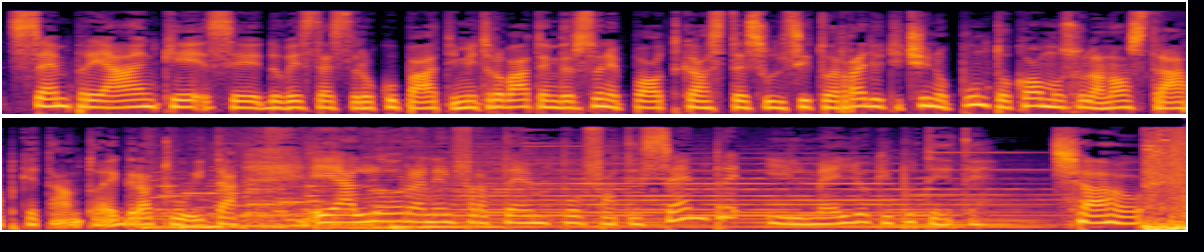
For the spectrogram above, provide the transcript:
sempre anche se doveste essere occupati, mi trovate in versione podcast sul sito radioticino.com sulla nostra app che tanto è gratuita. E allora nel frattempo fate sempre il meglio che potete. Ciao!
